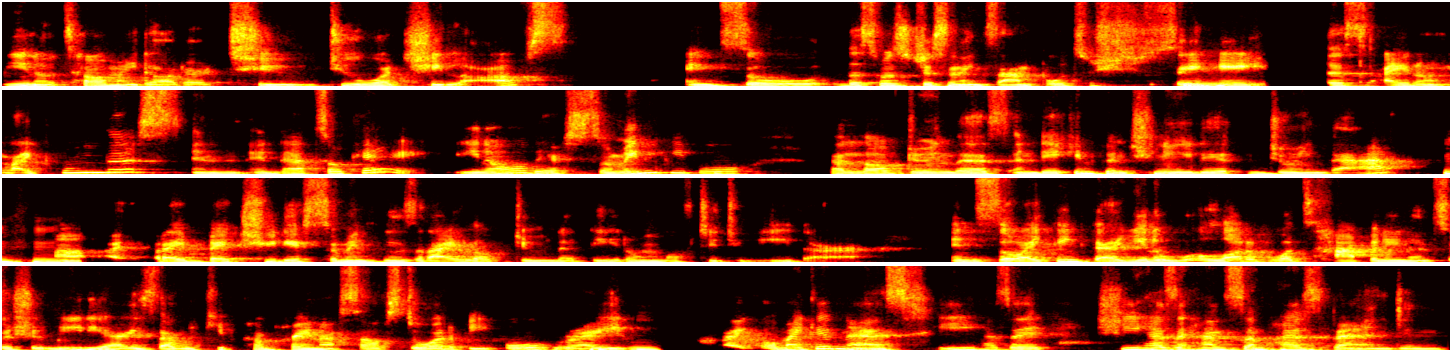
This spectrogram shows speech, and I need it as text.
you know, tell my daughter to do what she loves. And so this was just an example to say, mm. hey, this I don't like doing this, and and that's okay. You know, there's so many people that love doing this, and they can continue doing that. Mm-hmm. Uh, but I bet you there's so many things that I love doing that they don't love to do either. And so I think that, you know, a lot of what's happening on social media is that we keep comparing ourselves to other people, right? Mm-hmm. Like, oh my goodness, he has a, she has a handsome husband and,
